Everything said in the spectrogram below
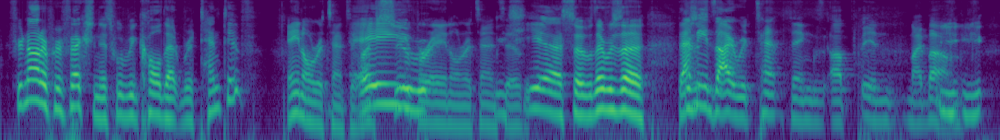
if you're not a perfectionist, would we call that retentive? Anal retentive. I'm A- super anal retentive. Yeah. So there was a That means I retent things up in my bum. you,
